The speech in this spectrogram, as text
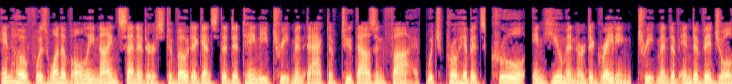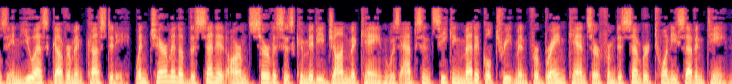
Inhofe was one of only nine senators to vote against the Detainee Treatment Act of 2005, which prohibits cruel, inhuman or degrading treatment of individuals in U.S. government custody. When chairman of the Senate Armed Services Committee John McCain was absent seeking medical treatment for brain cancer from December 2017,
